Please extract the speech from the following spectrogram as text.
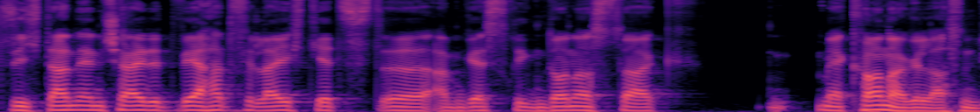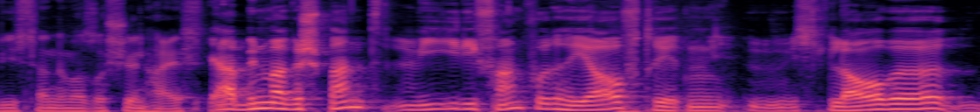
sich dann entscheidet, wer hat vielleicht jetzt äh, am gestrigen Donnerstag mehr Körner gelassen, wie es dann immer so schön heißt. Ja, bin mal gespannt, wie die Frankfurter hier auftreten. Ich glaube,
